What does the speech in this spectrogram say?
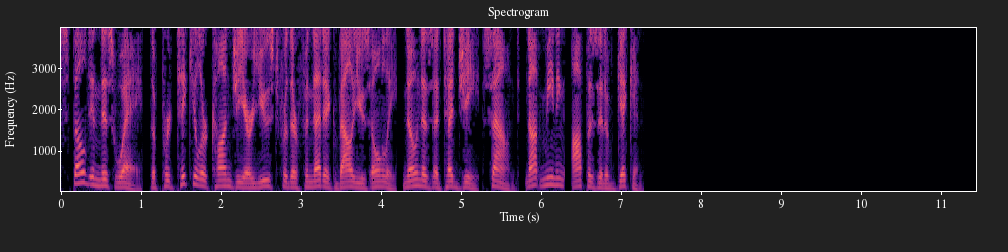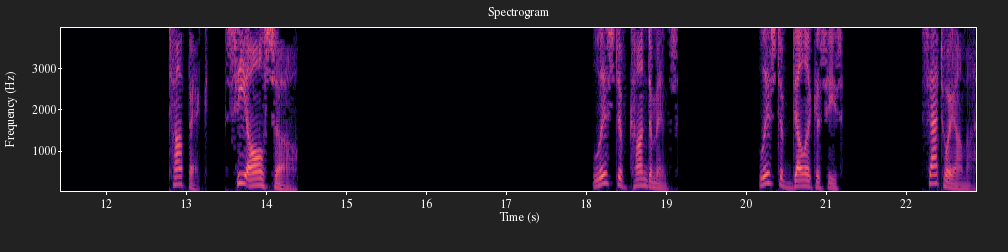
Spelled in this way, the particular kanji are used for their phonetic values only, known as ateji sound, not meaning, opposite of gikun. See also. List of condiments. List of delicacies. Satoyama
